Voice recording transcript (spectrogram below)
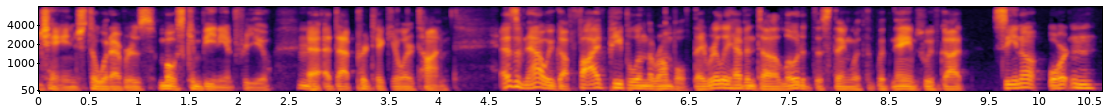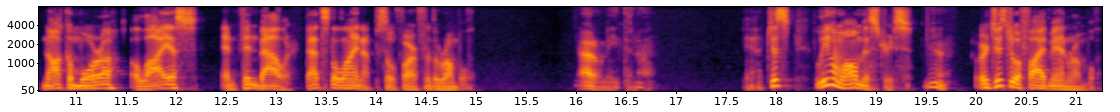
change to whatever's most convenient for you a- at, that particular time. As of now, we've got five people in the Rumble. They really haven't uh, loaded this thing with with names. We've got Cena, Orton, Nakamura, Elias, and Finn Balor. That's the lineup so far for the Rumble. I don't need to know. Yeah, just leave them all mysteries Yeah. or just do a five man rumble.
